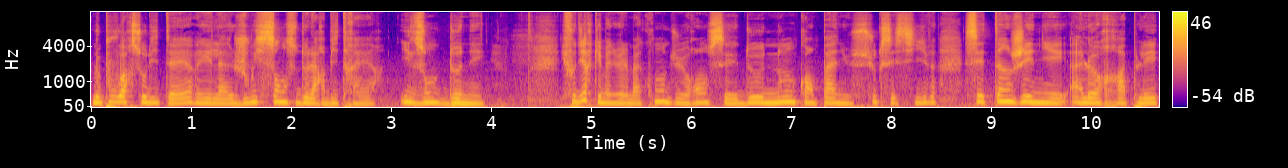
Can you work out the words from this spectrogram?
Le pouvoir solitaire et la jouissance de l'arbitraire, ils ont donné. Il faut dire qu'Emmanuel Macron, durant ces deux non-campagnes successives, s'est ingénié à leur rappeler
